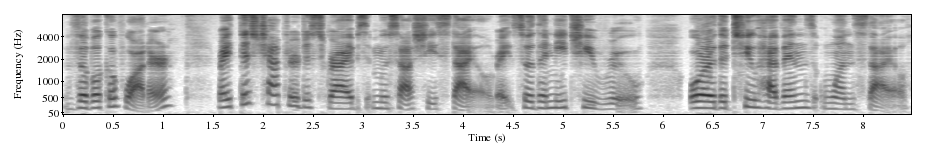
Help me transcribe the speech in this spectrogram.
the Book of Water, right? This chapter describes Musashi's style, right? So, the Nichiru, or the two heavens, one style.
